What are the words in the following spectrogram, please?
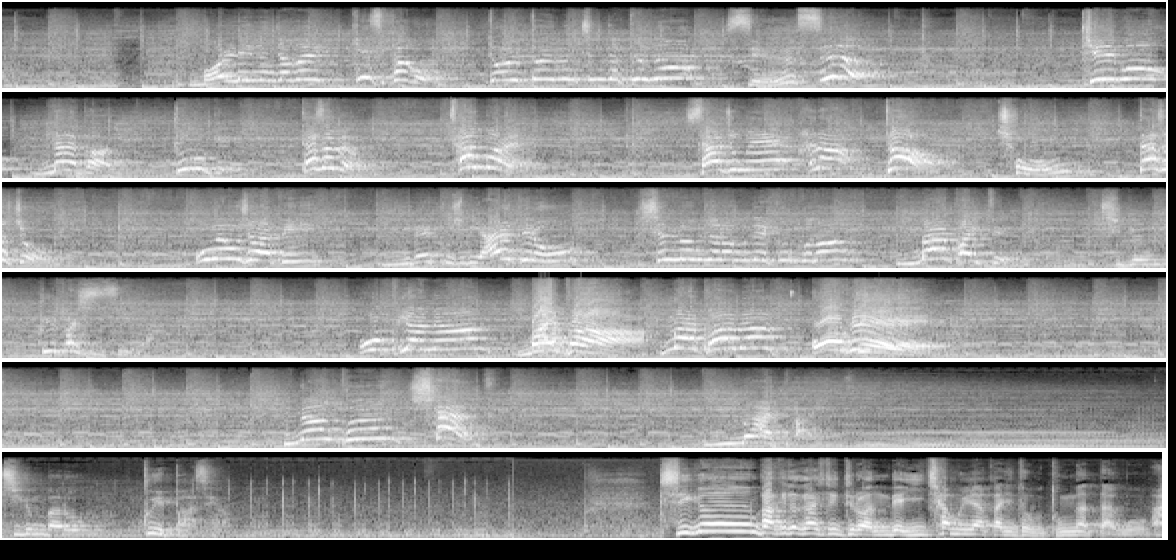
멀리 있는 적을 기습하고 똘똘 뭉친 적들도 쓱쓱 길고 날판 궁극기 다섯 명 단번에 사종에 하나 더총 다섯 종550 RP 292 RP로 실론 여러분들이 꿈꾸던 말파이트 지금 구입하실 수 있습니다 오피하면 말파! 말파하면 오피! 명품 챔프 말파이트 지금 바로 구입하세요 지금 밖에까지 들어왔는데 2차 물량까지 더 동났다고.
